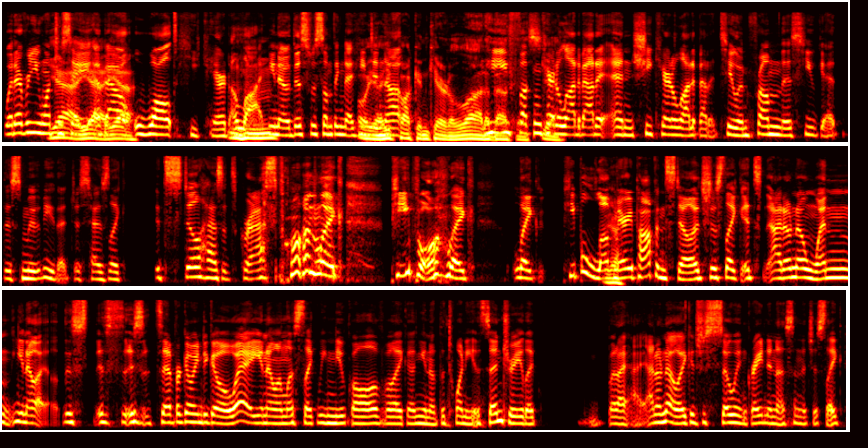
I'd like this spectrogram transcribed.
whatever you want to say yeah, about yeah. Walt, he cared a lot. Mm-hmm. You know, this was something that he oh did yeah, not he fucking cared a lot about he this. fucking cared yeah. a lot about it and she cared a lot about it too and from this you get this movie that just has like it still has its grasp on like people like like people love Yeah. Mary Poppins still. It's just like it's I don't know when you know this this is it's ever going to go away. You know, unless like we nuke all of like a, you know the 20th century. Like, but I I- don't know. Like it's just so ingrained in us, and it's just like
